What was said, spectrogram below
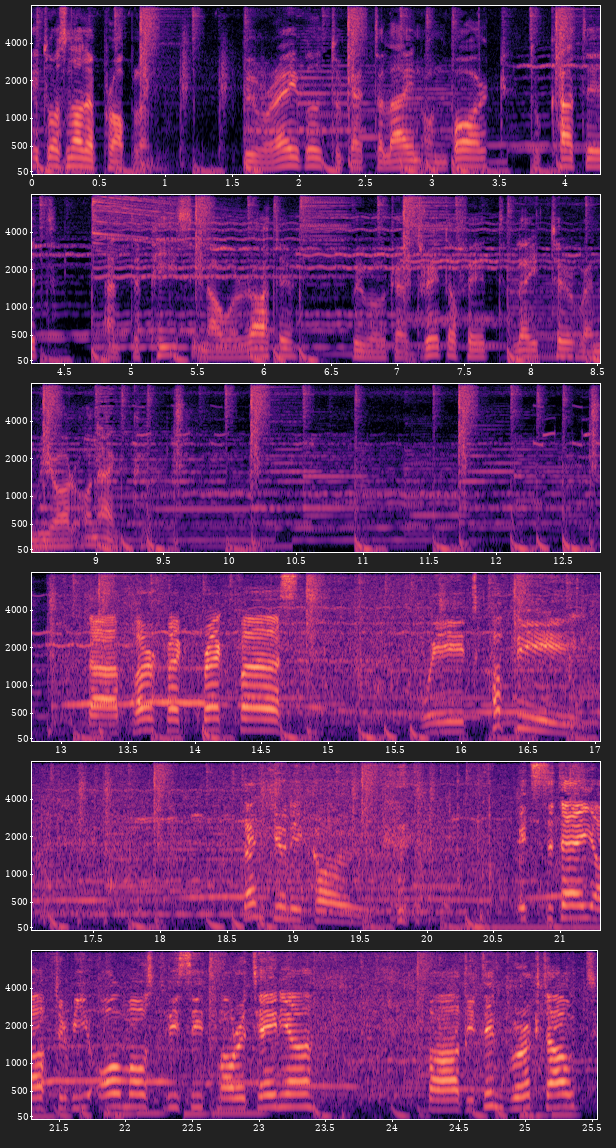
It was not a problem. We were able to get the line on board, to cut it, and the piece in our rudder, we will get rid of it later when we are on anchor. The perfect breakfast with coffee. Thank you, Nicole. it's the day after we almost visit Mauritania, but it didn't work out.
